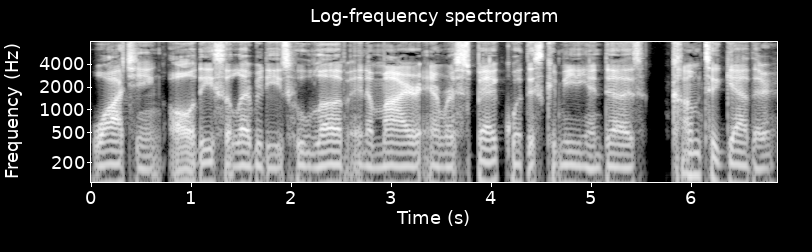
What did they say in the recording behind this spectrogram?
watching all these celebrities who love and admire and respect what this comedian does come together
